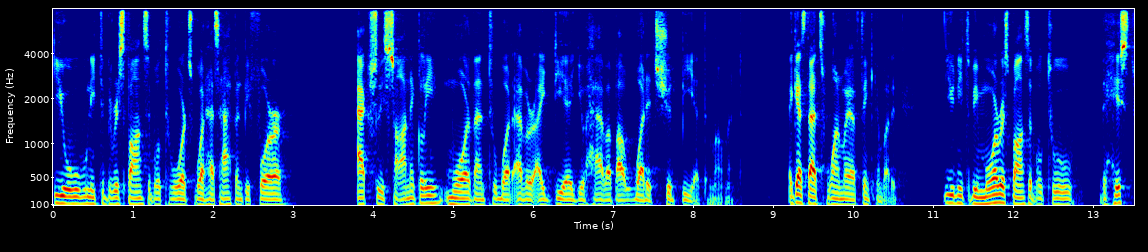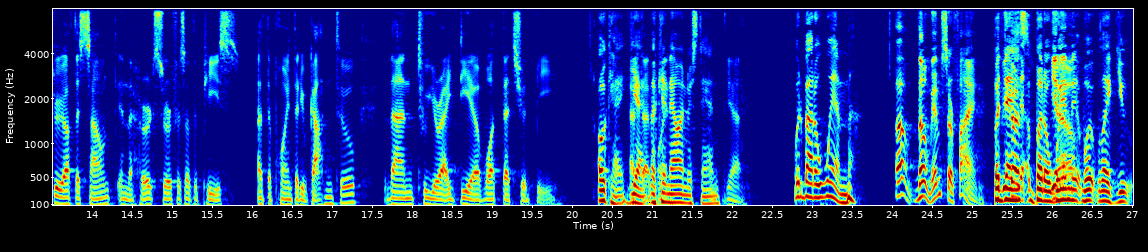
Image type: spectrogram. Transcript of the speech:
you need to be responsible towards what has happened before actually sonically more than to whatever idea you have about what it should be at the moment. I guess that's one way of thinking about it. You need to be more responsible to the history of the sound in the heard surface of the piece at the point that you've gotten to than to your idea of what that should be. Okay, At yeah, okay, point. now I understand. Yeah. What about a whim? Oh no, whims are fine. But Because, then, but a whim, know, what, like you,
